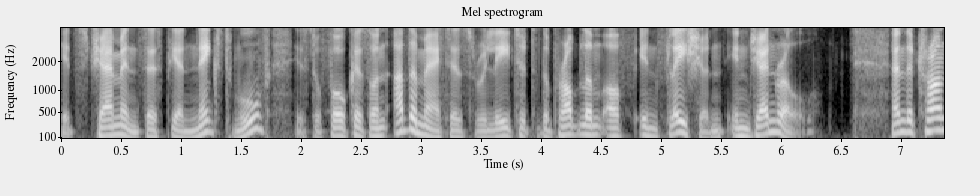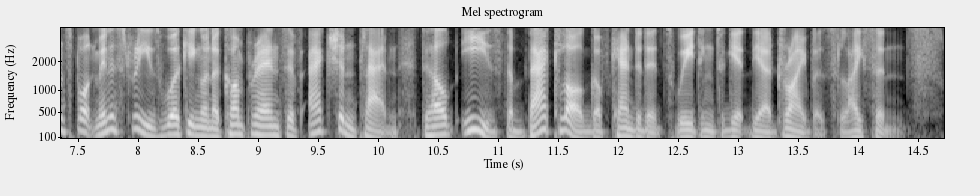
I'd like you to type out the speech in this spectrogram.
Its chairman says their next move is to focus on other matters related to the problem of inflation in general. And the Transport Ministry is working on a comprehensive action plan to help ease the backlog of candidates waiting to get their driver's license.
